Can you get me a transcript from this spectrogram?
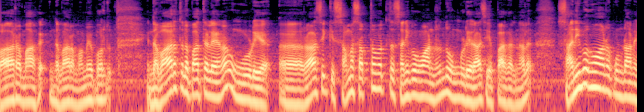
வாரமாக இந்த வாரம் அமைய போகிறது இந்த வாரத்தில் பார்த்தாலேனா உங்களுடைய ராசிக்கு சமசப்தமத்தில் சனி பகவான் இருந்து உங்களுடைய ராசியை பார்க்கறதுனால சனி பகவானுக்கு உண்டான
